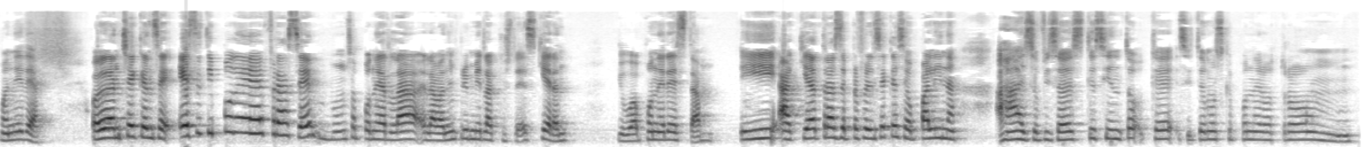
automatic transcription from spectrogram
buena idea. Oigan, chéquense. Este tipo de frase, vamos a ponerla, la van a imprimir la que ustedes quieran. Yo voy a poner esta. Y aquí atrás, de preferencia que sea opalina. Ay, Sofía, ¿sabes qué? Siento que sí tenemos que poner otro. mm,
